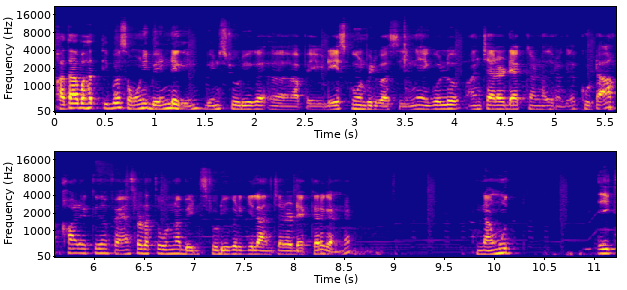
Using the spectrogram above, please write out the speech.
කතාබත් තිබ සෝනි බෙන්ඩකින් බෙන් ස්ටිය අපේ ඩේස්කෝන් පිට පස්සන්න ගොල්ල අංචාරඩයක් කන්න තුරගේ කුටා කාලයක් ෆෑන්ස්ට ඔන්න බෙන් ස්ටිය කියලා අංචාර ඩක් කරගන්න නමුත් ඒක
